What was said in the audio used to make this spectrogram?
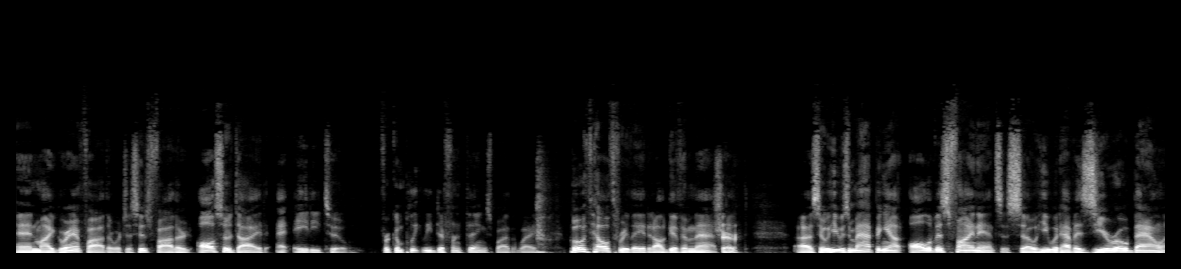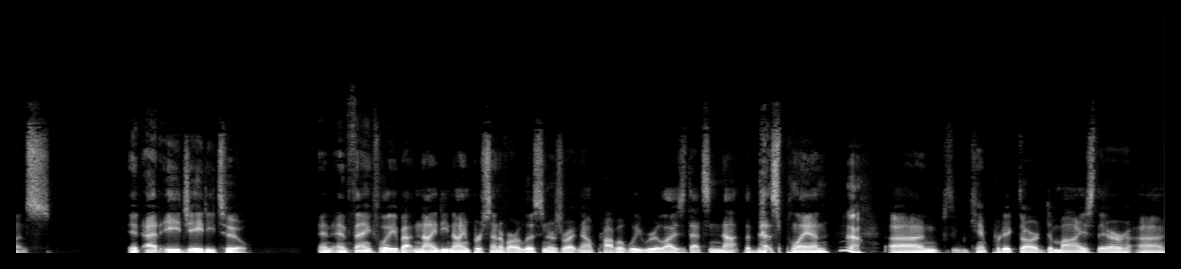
And my grandfather, which is his father, also died at 82 for completely different things, by the way, both health related. I'll give him that. Sure. But, uh, so he was mapping out all of his finances. So he would have a zero balance in, at age 82. And, and thankfully about 99% of our listeners right now probably realize that's not the best plan. No. Uh, we can't predict our demise there. Uh,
